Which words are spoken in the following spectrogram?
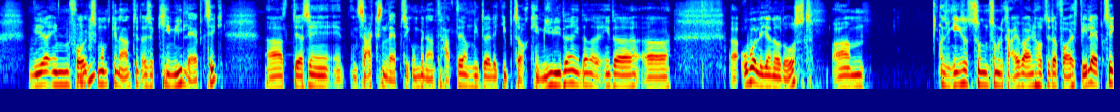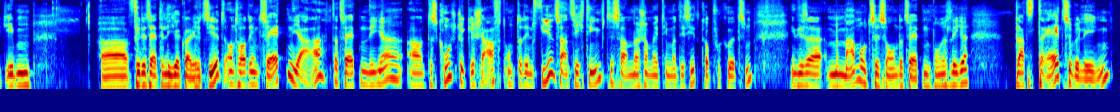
wie er im Volksmund mhm. genannt wird, also Chemie Leipzig, äh, der sie in Sachsen Leipzig umbenannt hatte und mittlerweile gibt es auch Chemie wieder in der, in der äh, äh Oberliga Nordost. Ähm, also im Gegensatz zum, zum Lokalrivalen hat sich der VfB Leipzig eben für die zweite Liga qualifiziert und hat im zweiten Jahr der zweiten Liga äh, das Kunststück geschafft, unter den 24 Teams, das haben wir schon mal thematisiert gehabt vor kurzem, in dieser Mammut-Saison der zweiten Bundesliga, Platz 3 zu belegen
